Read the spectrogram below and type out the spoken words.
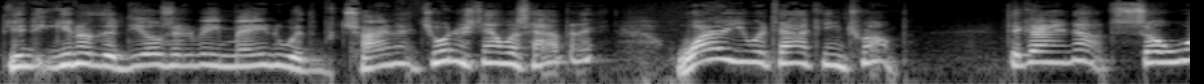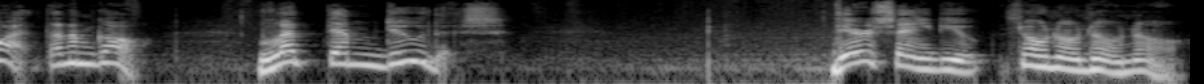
You, you know the deals that are being made with China? Do you understand what's happening? Why are you attacking Trump? The guy announced, so what? Let him go. Let them do this. They're saying to you, no, no, no, no.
